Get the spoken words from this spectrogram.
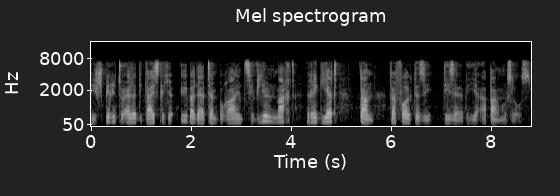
die spirituelle, die geistliche über der temporalen zivilen Macht regiert, dann verfolgte sie dieselbe hier erbarmungslos.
